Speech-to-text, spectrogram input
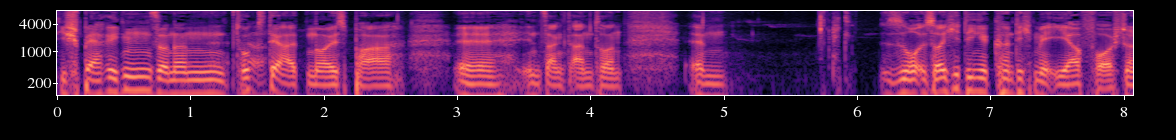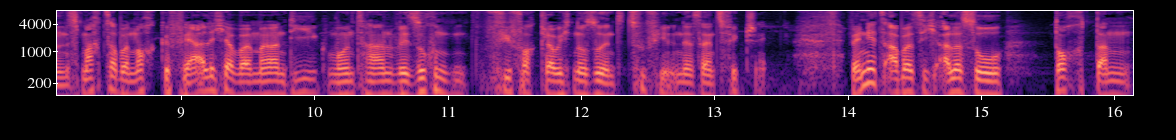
die sperrigen, sondern druckst ja. dir halt ein neues Paar äh, in St. Anton. Ähm, so, solche Dinge könnte ich mir eher vorstellen. Es macht es aber noch gefährlicher, weil man an die momentan, wir suchen vielfach, glaube ich, nur so in, zu viel in der Science Fiction. Wenn jetzt aber sich alles so doch dann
